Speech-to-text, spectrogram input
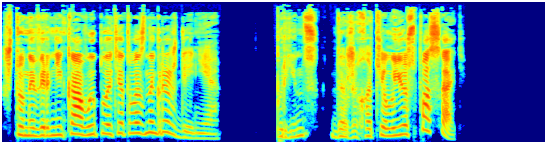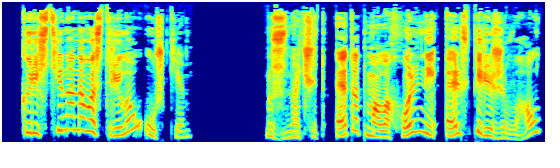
что наверняка выплатят вознаграждение. Принц даже хотел ее спасать. Кристина навострила ушки. Значит, этот малохольный эльф переживал?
